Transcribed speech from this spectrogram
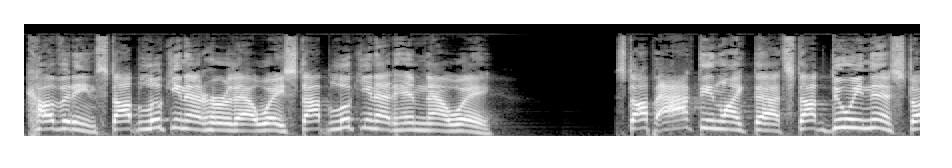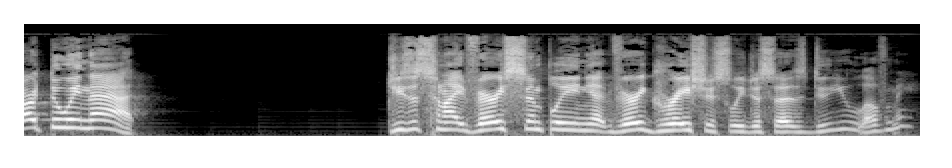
coveting. Stop looking at her that way. Stop looking at him that way. Stop acting like that. Stop doing this. Start doing that. Jesus tonight very simply and yet very graciously just says, Do you love me?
